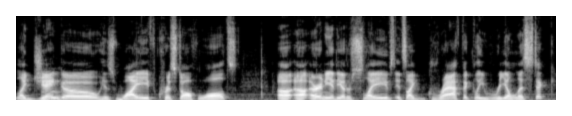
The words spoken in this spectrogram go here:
like Django, his wife, Christoph Waltz, uh, uh, or any of the other slaves, it's like graphically realistic.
